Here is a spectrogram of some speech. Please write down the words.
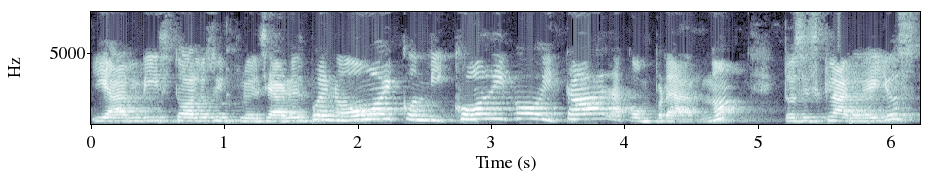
y han visto a los influenciadores, bueno, hoy con mi código y tal a comprar, ¿no? Entonces, claro, ellos,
